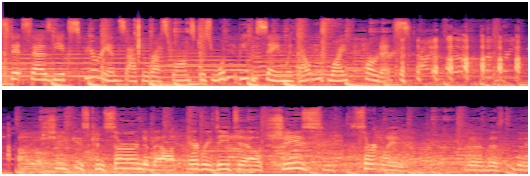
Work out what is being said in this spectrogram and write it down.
Stitt says the experience at the restaurants just wouldn't be the same without his wife, Pardis. she is concerned about every detail. She's certainly the, the, the,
